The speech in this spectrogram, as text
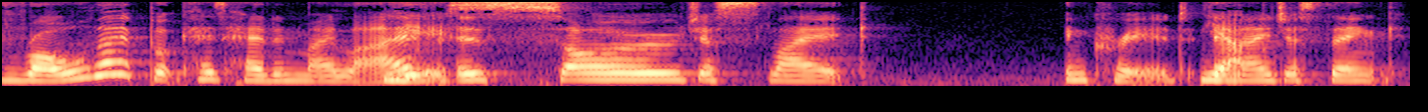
role that book has had in my life Yes. is so just like incred. Yeah. And I just think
